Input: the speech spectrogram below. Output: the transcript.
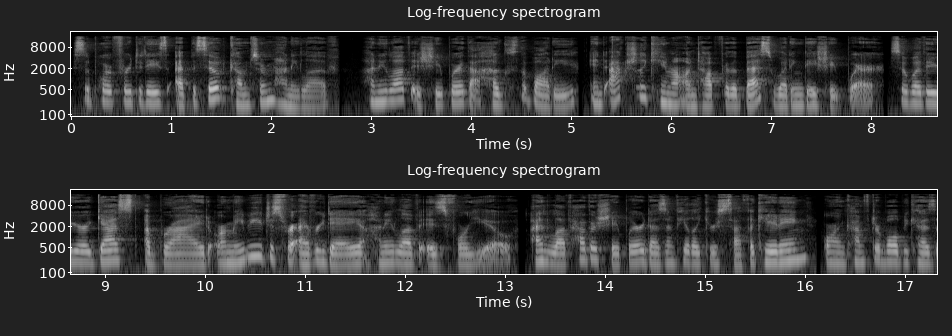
Support for today's episode comes from Honeylove. Honeylove is shapewear that hugs the body and actually came out on top for the best wedding day shapewear. So, whether you're a guest, a bride, or maybe just for every day, Honeylove is for you. I love how their shapewear doesn't feel like you're suffocating or uncomfortable because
